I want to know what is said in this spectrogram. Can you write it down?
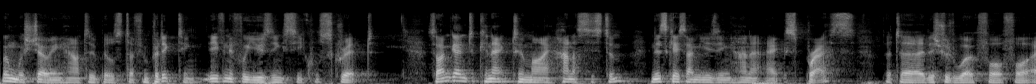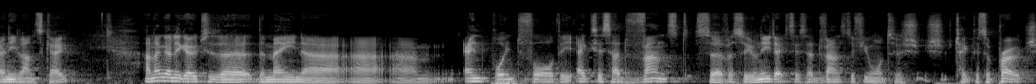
when we're showing how to build stuff in predicting, even if we're using SQL script. So I'm going to connect to my HANA system. In this case, I'm using HANA Express, but uh, this should work for, for any landscape. And I'm going to go to the, the main uh, uh, um, endpoint for the XS Advanced server. So you'll need XS Advanced if you want to take this approach.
